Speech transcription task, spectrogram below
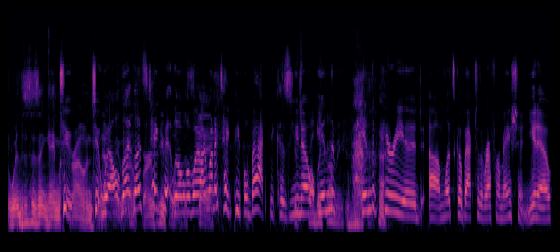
well, this isn't Game of Thrones. To, well, let, us take. Well, I want to take people back because you it's know, in coming. the in the period, um, let's go back to the Reformation. You know,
